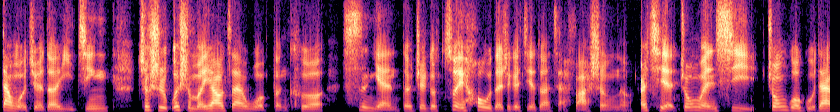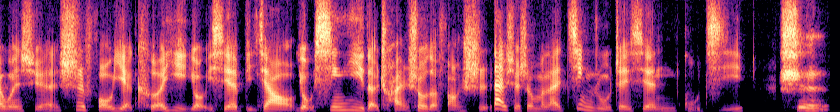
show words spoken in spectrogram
但我觉得已经就是为什么要在我本科四年的这个最后的这个阶段才发生呢？而且中文系中国古代文学是否也可以有一些比较有新意的传授的方式，带学生们来进入这些古籍？是。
